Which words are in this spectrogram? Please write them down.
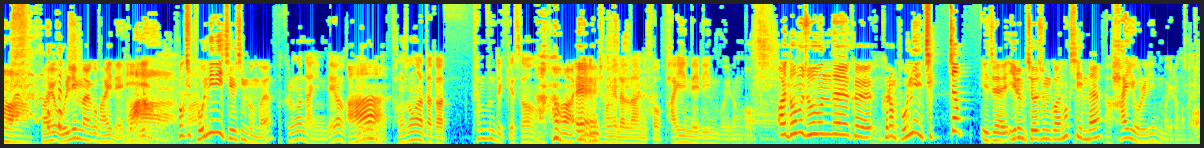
바이올린 말고 바이내린. 혹시 본인이 지으신 건가요? 아, 그런 건 아닌데요. 아. 그 방송하다가 팬분들께서 아, 예. 이름 정해달라 하니까 바이내린 뭐 이런 거. 아, 너무 좋은데, 그, 그럼 본인이 직접 이제 이름 지어준 건 혹시 있나요? 아, 하이 올린 뭐 이런 거요.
